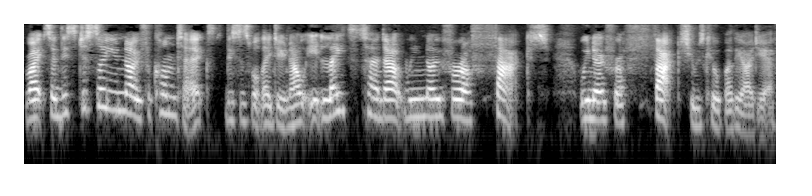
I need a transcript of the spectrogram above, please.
Right, so this, just so you know, for context, this is what they do. Now, it later turned out we know for a fact, we know for a fact she was killed by the IDF.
